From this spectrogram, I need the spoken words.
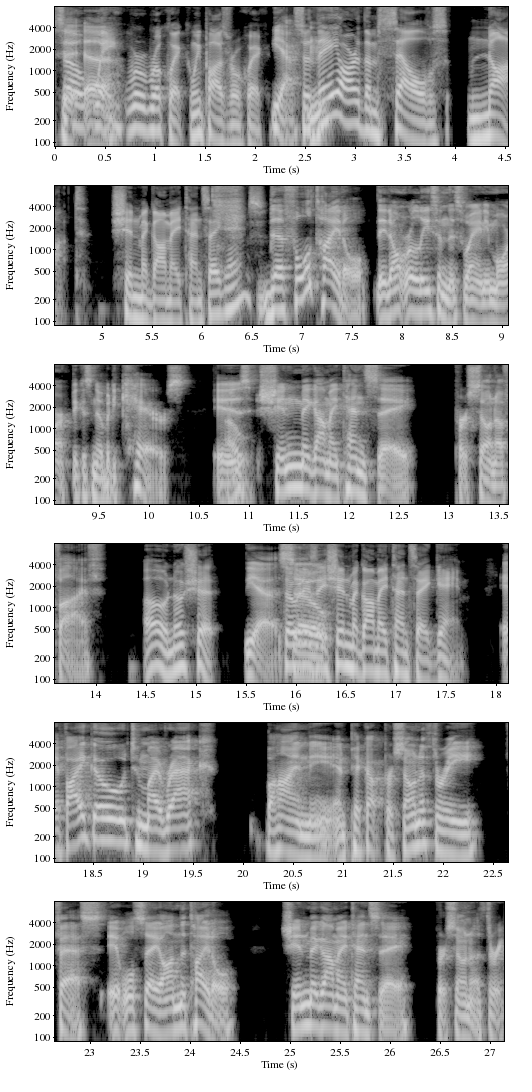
So Uh, wait, we're, real quick. Can we pause real quick? Yeah. So mhm. they are themselves not Shin Megami Tensei games. the full title, they don't release them this way anymore because nobody cares, is Oh. Shin Megami Tensei Persona 5. Oh no shit. Yeah. So, it is a Shin Megami Tensei game. if I go to my rack behind me and pick up Persona 3 FES, it will say on the title Shin Megami Tensei Persona 3.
